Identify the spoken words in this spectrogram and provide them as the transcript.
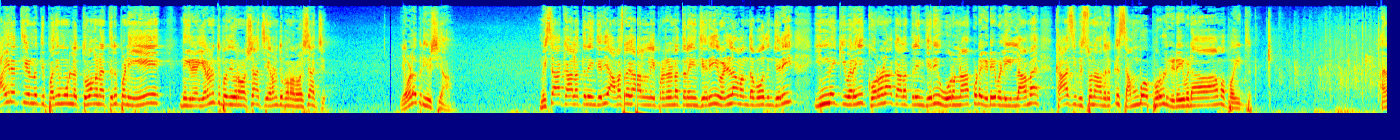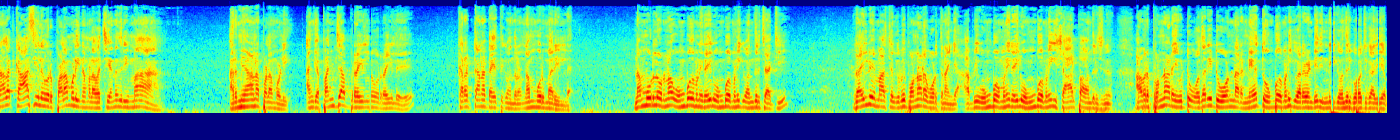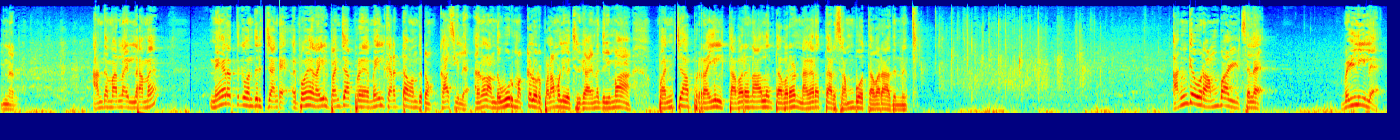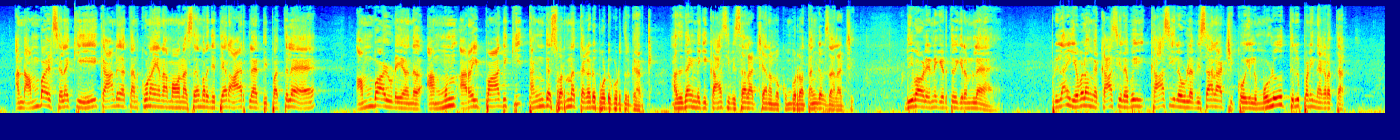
ஆயிரத்தி எண்ணூற்றி பதிமூணில் துவங்கின திருப்பணி இன்னைக்கு இரநூத்தி பதினோரு வருஷம் ஆச்சு இரநூத்தி பதினோரு வருஷம் ஆச்சு. எவ்வளோ பெரிய விஷயம்? மிசா காலத்திலையும் சரி அவசர காலநிலை பிரகடனத்திலையும் சரி வெள்ளம் வந்த போதும் சரி இன்னைக்கு வரையும் கொரோனா காலத்திலையும் சரி ஒரு நாள் கூட இடைவெளி இல்லாமல் காசி விஸ்வநாதருக்கு சம்பவ பொருள் இடைவிடாமல் போயிட்டு இருக்கு அதனால காசியில் ஒரு பழமொழி நம்மளை வச்சு என்ன தெரியுமா? அருமையான பழமொழி. அங்கே பஞ்சாப் ரயில்னு ஒரு ரயில் கரெக்டான டயத்துக்கு வந்துடும் நம்ம ஊர் மாதிரி இல்லை. நம்ம ஊரில் ஒரு நாள் ஒம்பது மணி ரயில் ஒன்பது மணிக்கு வந்துருச்சாச்சு. ரயில்வே மாஸ்டருக்கு போய் பொன்னாடை ஓடுத்துனாங்க அப்படி ஒம்பது மணி ரயில் ஒம்பது மணிக்கு ஷார்ப்பாக வந்துருச்சுன்னு. அவர் பொன்னாடை விட்டு உதறிட்டு ஓடினார். நேற்று ஒம்பது மணிக்கு வர வேண்டியது இன்றைக்கி வந்து கோச்சுக்காதீங்க அப்படின்னாரு. அந்த மாதிரிலாம் இல்லாமல் நேரத்துக்கு வந்துருச்சாங்க. எப்போவே ரயில் பஞ்சாப் மெயில் கரெக்டாக வந்துடும் காசியில். அதனால் அந்த ஊர் மக்கள் ஒரு பழமொழி வச்சுருக்கா. என்ன தெரியுமா? பஞ்சாப் ரயில் தவறுனாலும் தவறும் நகரத்தார் சம்போ தவறாதுன்னு. அங்கே ஒரு அம்பாள் சிலை. வெள்ளியில் அந்த அம்பாள் சிலைக்கு காண்டுகத்தான் கூனாயனாமவன சிதம்பரஞ்சித்தியார் ஆயிரத்தி தொள்ளாயிரத்தி பத்தில் அம்பாளுடைய அந்த அ- முன் அரைப்பாதிக்கு தங்க ஸ்வர்ண தகடு போட்டு கொடுத்துருக்காரு. அதுதான் இன்னைக்கு காசி விசாலாட்சியாக நம்ம கும்பிட்றோம் தங்க விசாலாட்சி. தீபாவளி என்னைக்கு எடுத்து வைக்கிறோம்ல? இப்படிலாம் எவ்வளோங்க காசியில் போய் காசியில் உள்ள விசாலாட்சி கோயில் முழு திருப்பணி நகரத்தார்.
